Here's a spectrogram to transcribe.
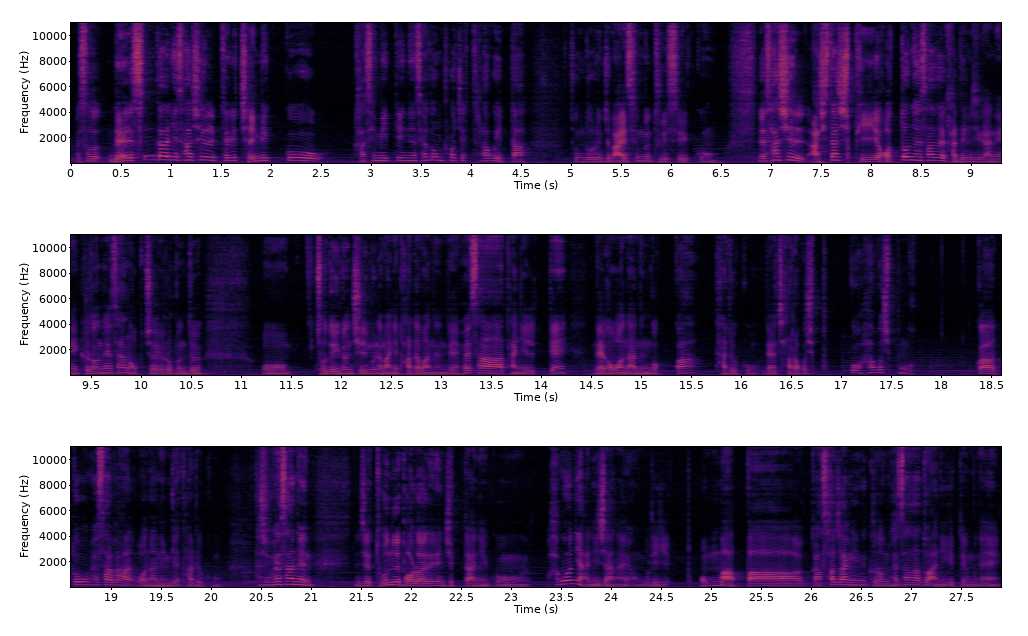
그래서 매 순간이 사실 되게 재밌고 가슴이 뛰는 새로운 프로젝트를 하고 있다 정도로 이제 말씀을 드릴 수 있고. 근데 사실 아시다시피 어떤 회사를 가든지 간에 그런 회사는 없죠. 여러분들 어, 저도 이런 질문을 많이 받아봤는데 회사 다닐 때 내가 원하는 것과 다르고 내가 잘하고 싶고 하고 싶은 것 과도 회사가 원하는 게 다르고. 사실 회사는 이제 돈을 벌어야 되는 집단이고 학원이 아니잖아요. 우리 엄마 아빠가 사장인 그런 회사도 아니기 때문에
